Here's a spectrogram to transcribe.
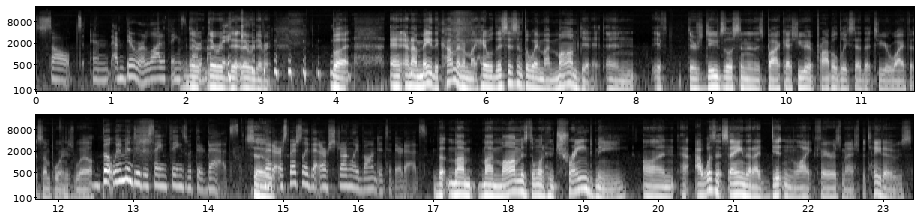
salt, and I mean, there were a lot of things They, them. were di- they were different, but and and I made the comment. I'm like, hey, well, this isn't the way my mom did it. And if there's dudes listening to this podcast, you have probably said that to your wife at some point as well. But women do the same things with their dads, So- that are, especially that are strongly bonded to their dads. But my my mom is the one who trained me on. I wasn't saying that I didn't like Farrah's mashed potatoes,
